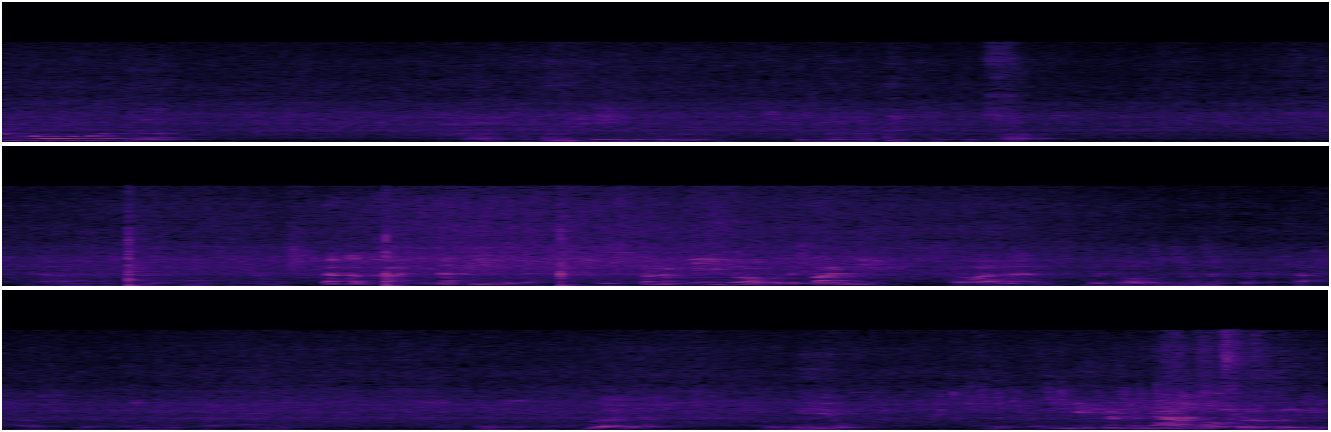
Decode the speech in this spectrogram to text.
อยู่บ่วะเออก็คนที่รู้ถึงห้าหักที่เขาที่ก็ยาน้ำเกลือมันงานแล้วก็ขายหน้าที่เนี่ยก็ละพี่ทั่วบริการนี่ เขาว่าหันไม่พ่อคุณมันแต่ขาเอาเกลือมันมาขายอันนี้เออเบื่อเนี่ยเดี๋ยวนี้มันมีด้วยพญาบอกเออนี่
